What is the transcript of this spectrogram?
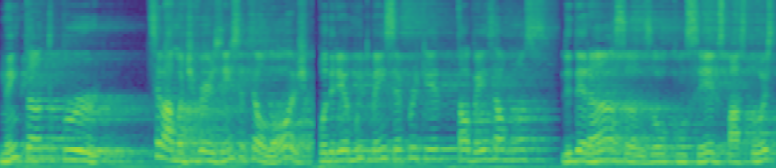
nem tanto por, sei lá, uma divergência teológica, poderia muito bem ser porque talvez algumas lideranças ou conselhos, pastores,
